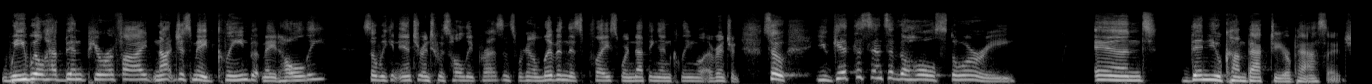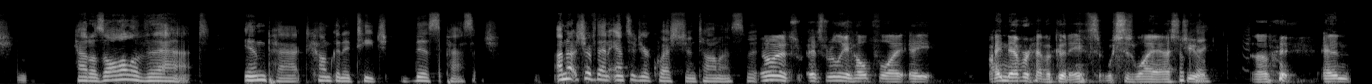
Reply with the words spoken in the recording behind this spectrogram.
we will have been purified, not just made clean, but made holy. So we can enter into his holy presence. We're going to live in this place where nothing unclean will ever enter. So you get the sense of the whole story, and then you come back to your passage. How does all of that impact how I'm going to teach this passage? I'm not sure if that answered your question, Thomas. But... No, it's it's really helpful. I, I, I never have a good answer, which is why I asked okay. you. Um, and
